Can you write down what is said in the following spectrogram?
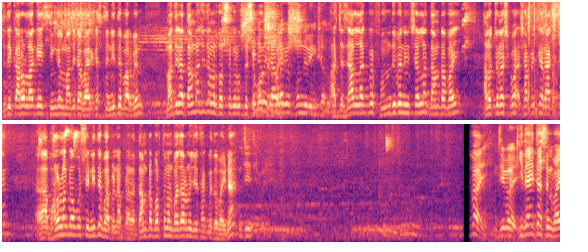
যদি কারও লাগে এই সিঙ্গেল মাদিটা বাইরের কাছ থেকে নিতে পারবেন। মাদিরার দামটা যদি আমার দর্শকের উদ্দেশ্যে আচ্ছা যার লাগবে ফোন দিবেন ইনশাল্লাহ দামটা ভাই আলোচনা সাপেক্ষে রাখছেন। ভালো লাগলে অবশ্যই নিতে পারবেন আপনারা। দামটা বর্তমান বাজার অনুযায়ী থাকবে তো ভাই না? জি জি ভাই। ভাই জি ভাই। কি দাইতেছেন ভাই?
